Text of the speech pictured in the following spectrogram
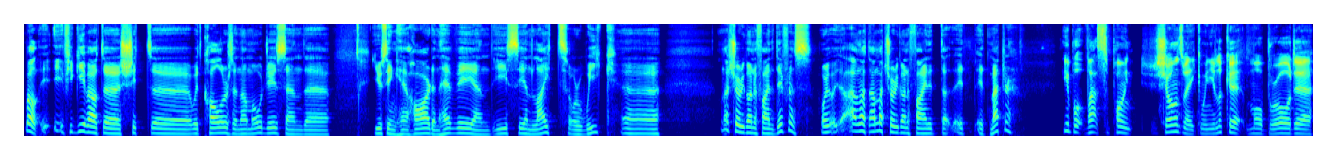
Well, if you give out uh, shit uh, with colors and emojis and uh, using hard and heavy and easy and light or weak, uh, I'm not sure you're going to find a difference. Or I'm not. I'm not sure you're going to find it. It it matter. Yeah, but that's the point Shaun's making. When you look at more broader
